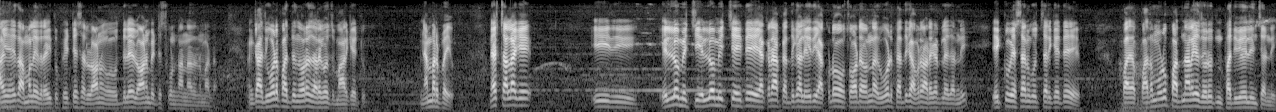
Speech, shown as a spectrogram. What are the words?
ఆయన అయితే అమ్మలేదు. రైతు పెట్టేశారు. లోన్ వద్దులే లోన్ పెట్టేసుకుంటున్నారు అనమాట ఇంకా అది కూడా పద్దెనిమిది వరకు జరగవచ్చు మార్కెట్. నెంబర్ ఫైవ్ నెక్స్ట్ అలాగే ఈ ఎల్లో మిర్చి ఎల్లో మిర్చి అయితే ఎక్కడా పెద్దగా లేదు. ఎక్కడో చోట ఉన్నది కూడా పెద్దగా ఎవరు అడగట్లేదండి. ఎక్కువ విషయానికి వచ్చేసరికి అయితే ప పదమూడు పద్నాలుగే జరుగుతుంది పదివేలు నుంచి అండి.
